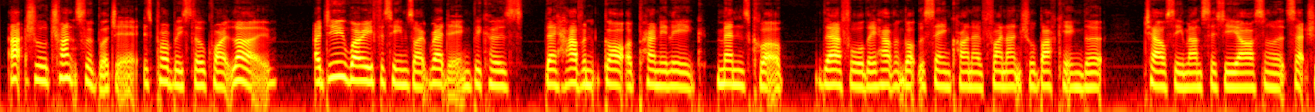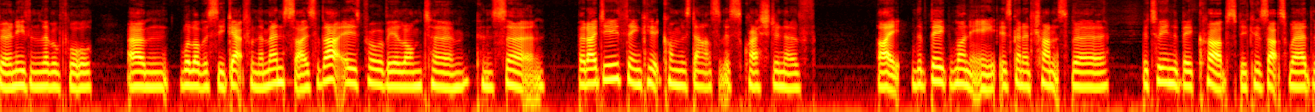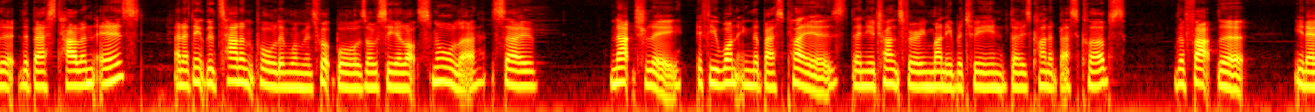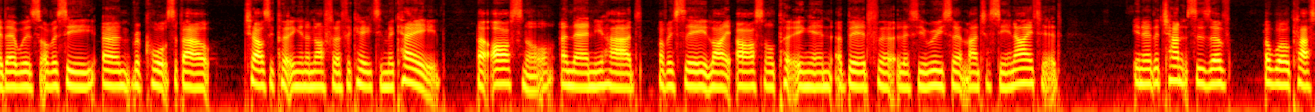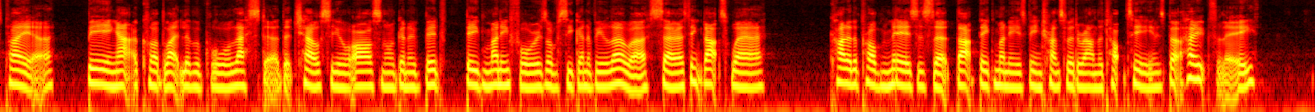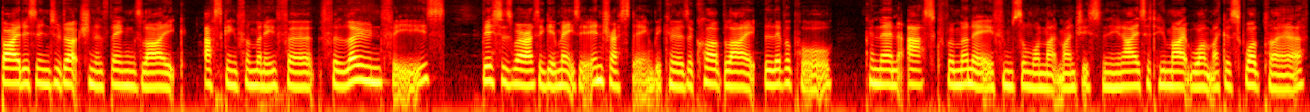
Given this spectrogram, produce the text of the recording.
actual transfer budget is probably still quite low. I do worry for teams like Reading because they haven't got a Premier League men's club. Therefore, they haven't got the same kind of financial backing that Chelsea, Man City, Arsenal, etc., and even Liverpool um, will obviously get from the men's side. So that is probably a long term concern. But I do think it comes down to this question of like the big money is going to transfer between the big clubs because that's where the, the best talent is. And I think the talent pool in women's football is obviously a lot smaller. So naturally, if you're wanting the best players, then you're transferring money between those kind of best clubs. The fact that, you know, there was obviously um, reports about Chelsea putting in an offer for Katie McCabe at Arsenal, and then you had obviously like Arsenal putting in a bid for Alessia Russo at Manchester United. You know, the chances of a world class player being at a club like Liverpool or Leicester that Chelsea or Arsenal are going to bid big money for is obviously going to be lower. So I think that's where kind of the problem is, is that that big money is being transferred around the top teams. But hopefully, by this introduction of things like asking for money for, for loan fees, this is where I think it makes it interesting because a club like Liverpool can then ask for money from someone like Manchester United who might want like a squad player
